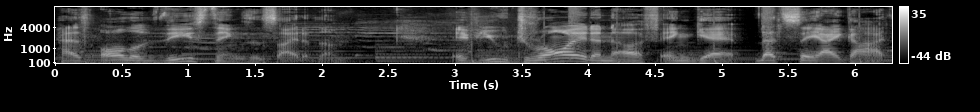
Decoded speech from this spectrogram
has all of these things inside of them. If you draw it enough and get, let's say I got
